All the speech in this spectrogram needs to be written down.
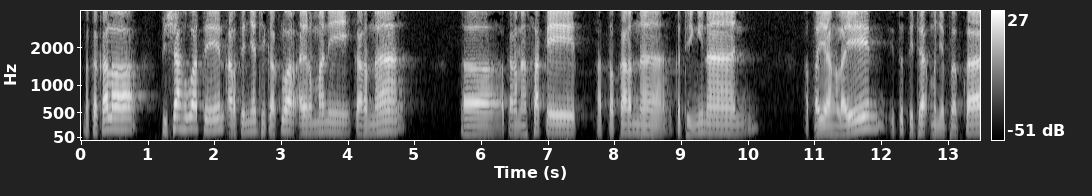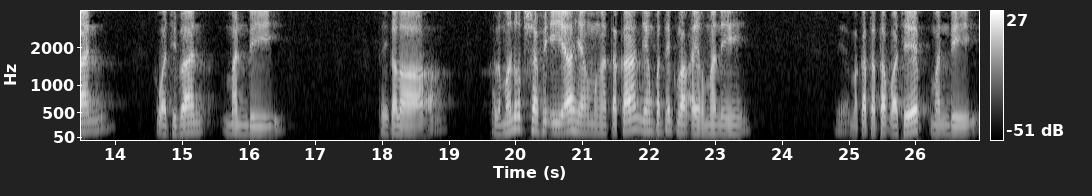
Maka kalau bisyahwatin artinya jika keluar air mani karena uh, karena sakit atau karena kedinginan atau yang lain itu tidak menyebabkan kewajiban mandi. Tapi kalau kalau menurut Syafi'iyah yang mengatakan yang penting keluar air mani, ya, maka tetap wajib mandi.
